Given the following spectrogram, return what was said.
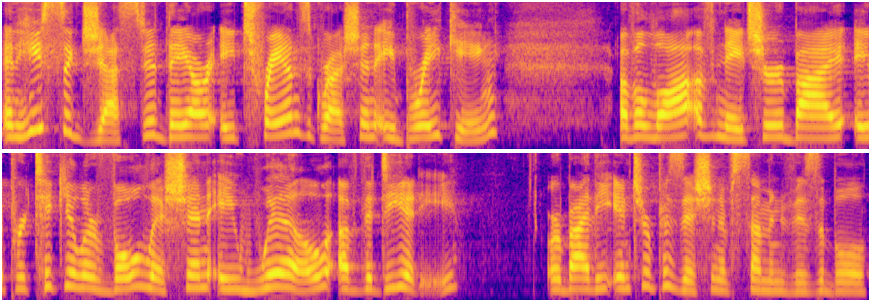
And he suggested they are a transgression, a breaking of a law of nature by a particular volition, a will of the deity, or by the interposition of some invisible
